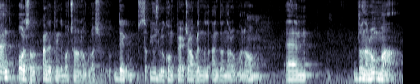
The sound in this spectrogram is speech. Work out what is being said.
and also another thing about Calhanoglu, they usually compare Calhanoglu and Donnarumma, no? Um, Donnarumma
